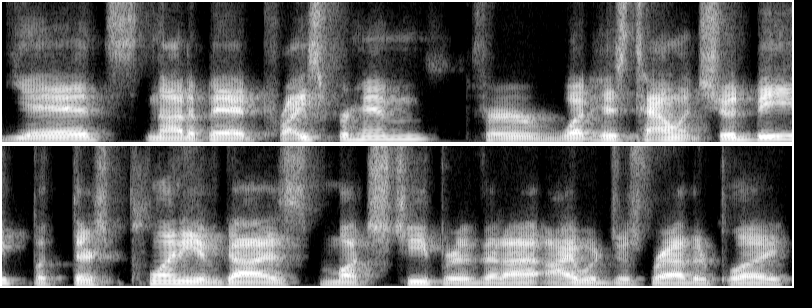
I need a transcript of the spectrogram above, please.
yeah, it's not a bad price for him for what his talent should be, but there's plenty of guys much cheaper that I, I would just rather play.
